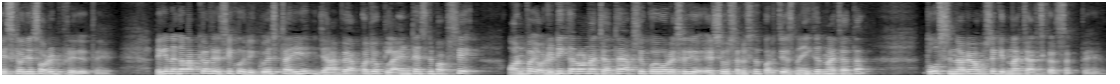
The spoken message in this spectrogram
इसकी वजह से ऑडिट फ्री देते हैं। लेकिन अगर आपके पास ऐसी कोई रिक्वेस्ट आई है, जहाँ पे आपका जो क्लाइंट है, सिर्फ़ आपसे ऑन पेज ऑडिट करवाना चाहता है, आपसे कोई और ऐसे ऐसी सर्विस परचेस नहीं करना चाहता तो उस सिनारे में आपसे कितना चार्ज कर सकते हैं?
